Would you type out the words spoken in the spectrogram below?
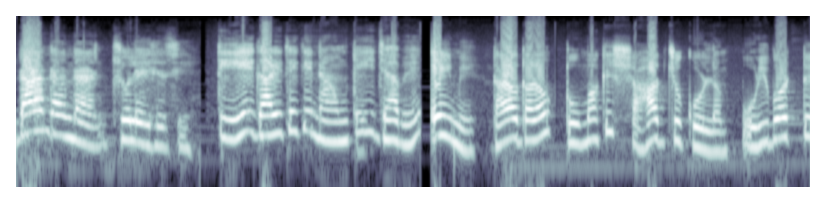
দাঁড়ান দাঁড়ান দাঁড়ান চলে এসেছি। তে গাড়ি থেকে নামতেই যাবে। এই মেয়ে দাঁড়াও দাঁড়াও তোমাকে সাহায্য করলাম। পরিবর্তে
